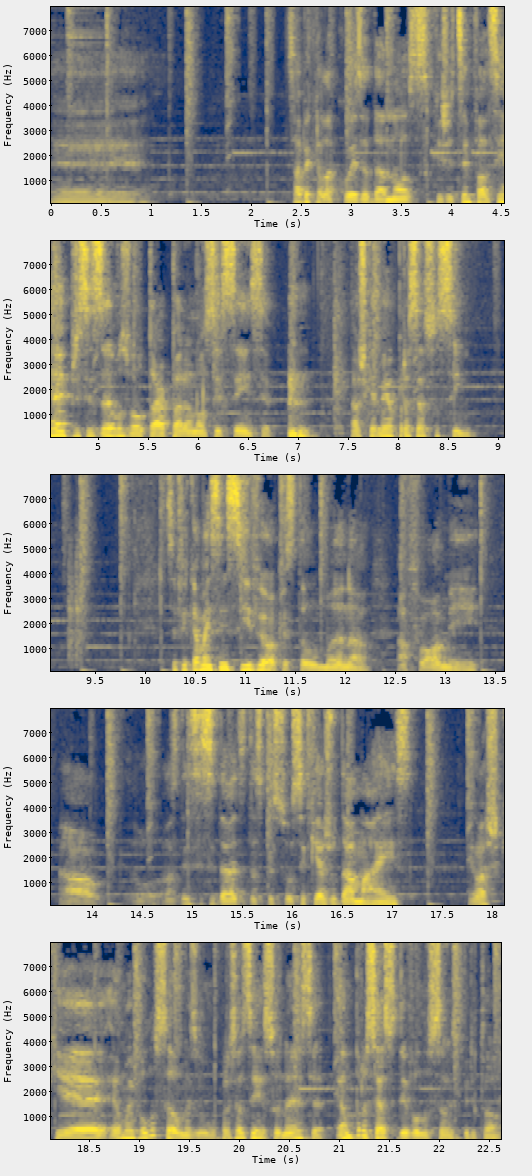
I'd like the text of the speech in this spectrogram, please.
É... Sabe aquela coisa da nossa que a gente sempre fala assim, ah, precisamos voltar para a nossa essência. Acho que é meio processo assim. Você fica mais sensível à questão humana, à fome, ao, às necessidades das pessoas, você quer ajudar mais. Eu acho que é, é uma evolução, mas o processo de ressonância é um processo de evolução espiritual.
